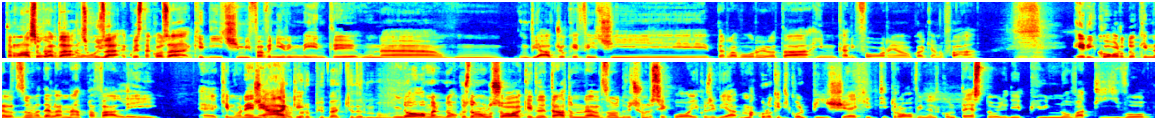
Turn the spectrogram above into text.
Tra l'altro, guarda, scusa, questa cosa che dici mi fa venire in mente una, un, un viaggio che feci per lavoro in realtà in California qualche anno fa Uh-huh. E ricordo che nella zona della Napa Valley, eh, che non è C'è neanche. l'albero più vecchio del mondo. No, ma no, questo non lo so, che tra l'altro non è la zona dove ci sono le sequoie e così via, ma quello che ti colpisce è che ti trovi nel contesto più innovativo,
